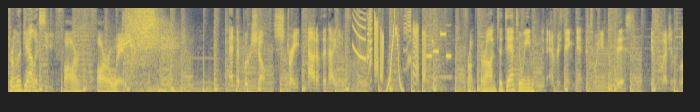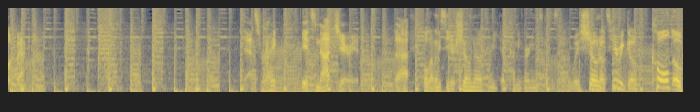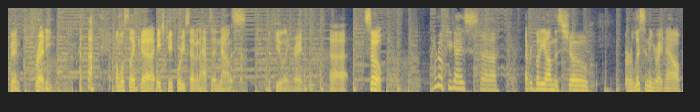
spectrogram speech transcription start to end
from a galaxy far, far away. And a bookshelf straight out of the 90s. From Thrawn to Dantooine, And everything in between. This is Legends Look Back. That's right. It's not Jared. Uh, hold on, let me see here. Show notes. Let me upcoming earnings. Get this out of the way. Show notes. Here we go. Cold open. Freddie. Almost like uh, HK47. I have to announce the feeling, right? Uh, so, I don't know if you guys, uh, everybody on this show, are listening right now.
